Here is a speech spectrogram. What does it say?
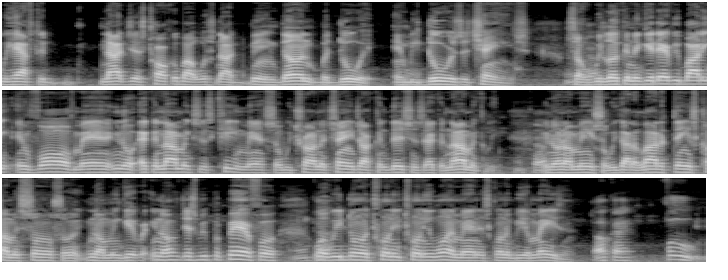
we have to not just talk about what's not being done, but do it and be doers of change. So Okay. we're looking to get everybody involved, man. You know, economics is key, man. So we're trying to change our conditions economically. Okay. You know what I mean? So we got a lot of things coming soon. So you know, I mean, get you know, just be prepared for Okay. what we do in 2021, man. It's going to be amazing. Okay. Food.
